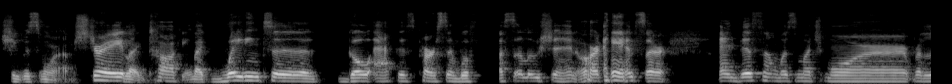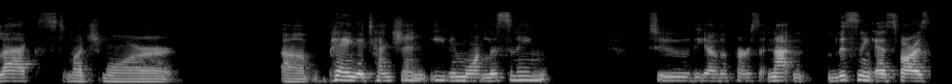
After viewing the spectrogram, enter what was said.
She was more up straight, like talking, like waiting to go at this person with a solution or an answer, and this one was much more relaxed, much more um, paying attention, even more listening to the other person, not listening as far as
